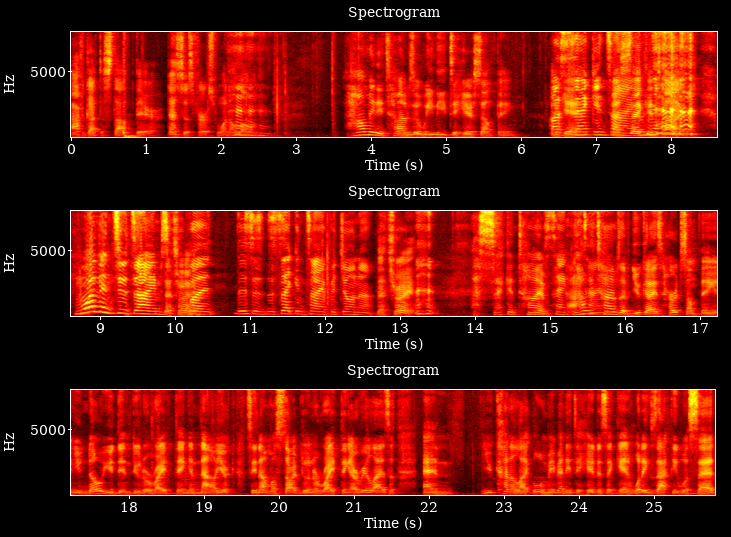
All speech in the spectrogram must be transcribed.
I forgot to stop there. That's just verse 1 alone. How many times do we need to hear something? A second time. A second time. More than two times. That's right. But this is the second time for Jonah. That's right. A second time. second How many time. times have you guys heard something and you know you didn't do the right thing and mm-hmm. now you're saying I'm gonna start doing the right thing. I realize it and you kind of like, oh, maybe I need to hear this again. What exactly was mm-hmm. said?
